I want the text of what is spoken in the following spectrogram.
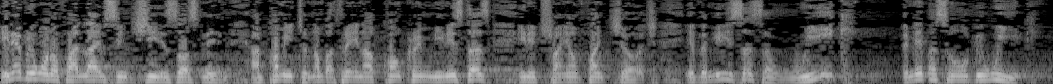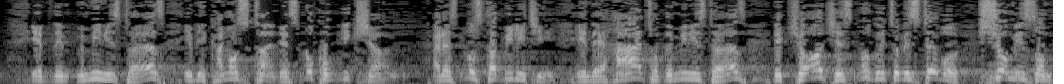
in every one of our lives in Jesus' name. I'm coming to number three now, conquering ministers in a triumphant church. If the ministers are weak, the members will be weak. If the ministers, if they cannot stand, there's no conviction and there's no stability in the heart of the ministers, the church is not going to be stable. Show me some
